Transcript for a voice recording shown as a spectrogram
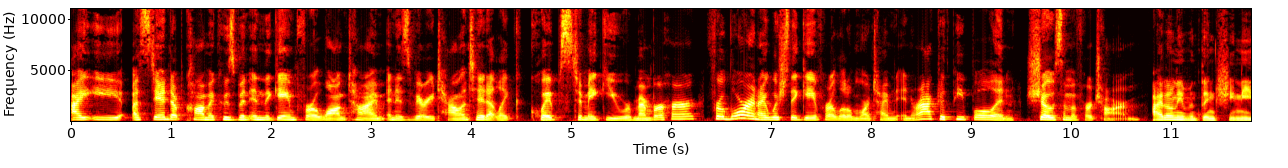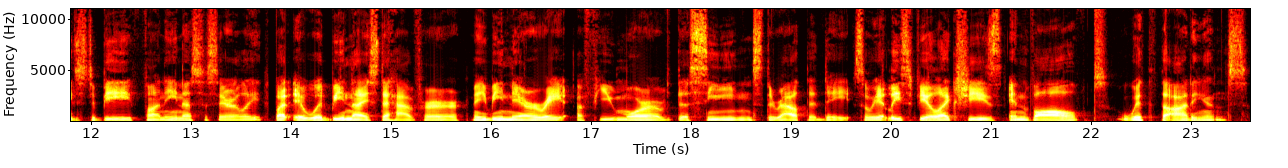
i.e., a stand up comic who's been in the game for a long time and is very talented at like quips to make you remember her. For Lauren, I wish they gave her a little more time to interact with people and show some of her charm. I don't even think she needs to be funny necessarily, but it would be nice to have her maybe narrate a few more of the scenes throughout the date so we at least feel like she's involved with the audience.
